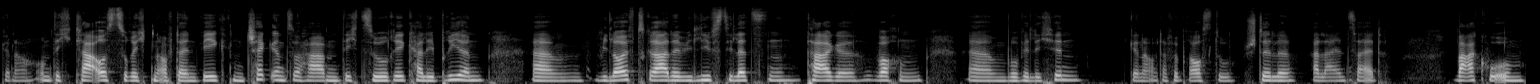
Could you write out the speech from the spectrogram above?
genau, um dich klar auszurichten auf deinen Weg, ein Check-in zu haben, dich zu rekalibrieren. Ähm, wie läuft's gerade? Wie lief's die letzten Tage, Wochen? Ähm, wo will ich hin? Genau, dafür brauchst du Stille, Alleinzeit Vakuum.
